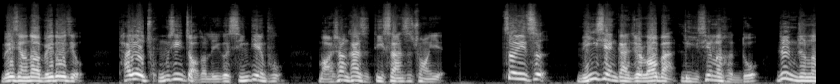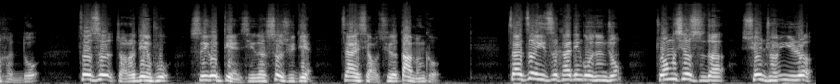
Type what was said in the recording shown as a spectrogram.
没想到没多久他又重新找到了一个新店铺。马上开始第三次创业，这一次明显感觉老板理性了很多，认真了很多。这次找的店铺是一个典型的社区店，在小区的大门口。在这一次开店过程中，装修时的宣传预热、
